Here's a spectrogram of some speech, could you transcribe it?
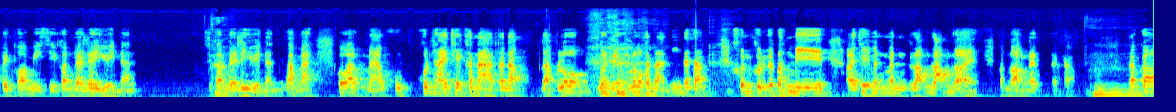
เป็นเพราะมีซีคอน v วล l ย์อยู่ในนั้ นซีคอน v วล l ย์อยู่ในนั้นถูกไหมเพราะว่าแหมคุณคุณไฮเทคขนาดระดับระดับโลกเบอร์หนึ่งของโลกขนาดนี้นะครับ คุณคุณก็ต้องมีอะไรที่มันมันล้ำๆหน่อยทำนองนั้นนะครับอืมแล้วก็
